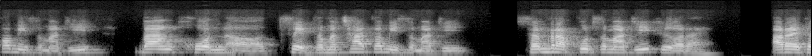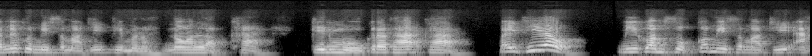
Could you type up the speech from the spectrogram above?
ก็มีสมาธิ บางคนเอ่อเสพธรรมชาติก็มีสมาธิสำหรับคุณสมาธิคืออะไร อะไรทำให้คุณมีสมาธิพิมพ์มาหน่อย นอนหลับค่ะ กินหมูกระทะค่ะ ไปเที่ยวมีความสุขก็มีสมาธิอะ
